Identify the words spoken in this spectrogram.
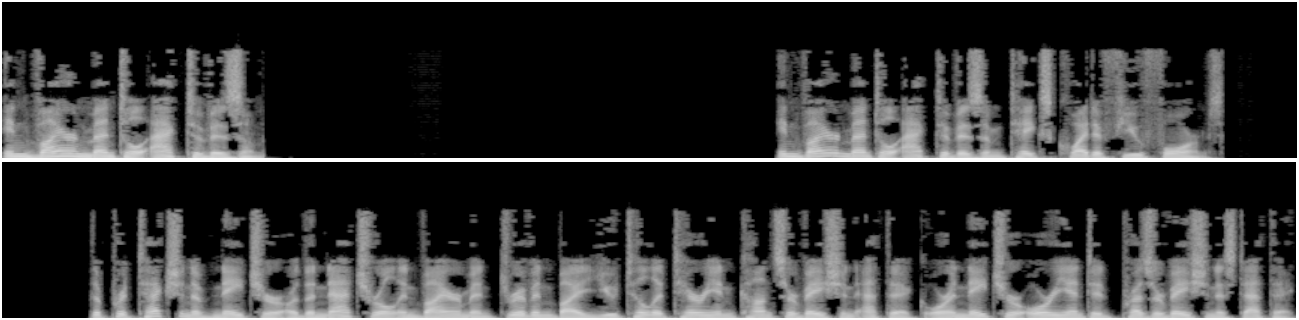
environmental activism Environmental activism takes quite a few forms, the protection of nature or the natural environment driven by a utilitarian conservation ethic or a nature-oriented preservationist ethic.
